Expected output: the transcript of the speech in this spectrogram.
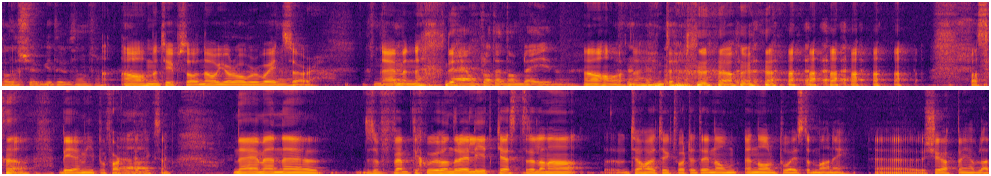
kostar 20 000 för... Ja, men typ så. No, you're overweight sir. Nej, men... Det, Nej, hon pratar inte om dig nu. jaha, nej, inte... Fast ja, BMI på 40 liksom. Nej, men... eh, Så 5700 Elite-Kestrarna eh, har jag tyckt varit ett enorm, enormt waste of money. Eh, Köp en jävla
